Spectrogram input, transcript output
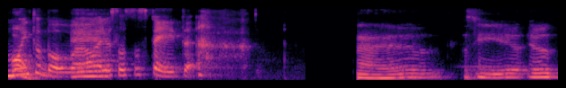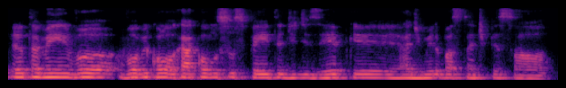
Muito Bom, boa. É... Olha, eu sou suspeita. É, assim, eu, eu, eu, também vou, vou me colocar como suspeita de dizer, porque admiro bastante o pessoal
